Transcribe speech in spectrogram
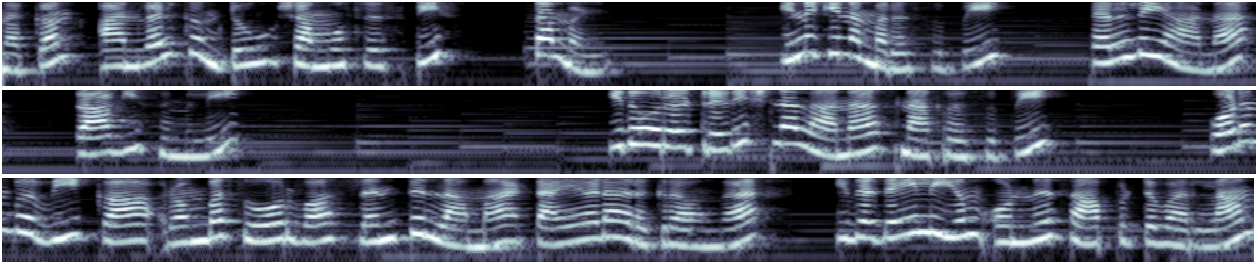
வணக்கம் and welcome to Shamu's recipes Tamil இன்னைக்கு நம்ம ரெசிபி ஹெல்தியான ராகி சிமிலி. இது ஒரு ட்ரெடிஷ்னலான ஸ்நாக் ரெசிபி உடம்பு வீக்கா ரொம்ப சோர்வா ஸ்ட்ரென்த் இல்லாம டயர்டா இருக்கிறவங்க இதை டெய்லியும் ஒன்று சாப்பிட்டு வரலாம்.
